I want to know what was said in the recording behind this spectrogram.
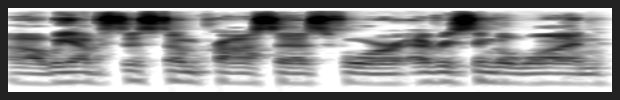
Uh, we have a system process for every single one.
